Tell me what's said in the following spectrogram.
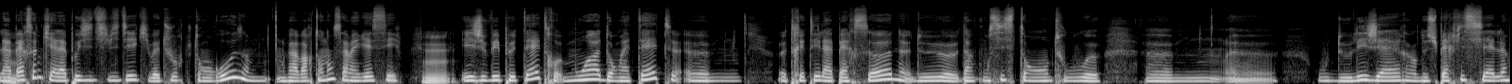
la Mm. personne qui a la positivité, qui va toujours tout en rose, va avoir tendance à m'agacer. Mmh. Et je vais peut-être, moi, dans ma tête, euh, euh, traiter la personne de euh, d'inconsistante ou euh, euh, euh, ou de légère, hein, de superficielle,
